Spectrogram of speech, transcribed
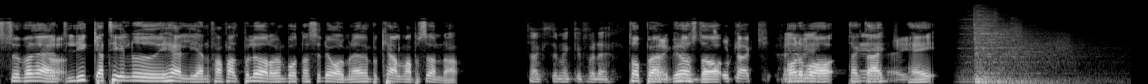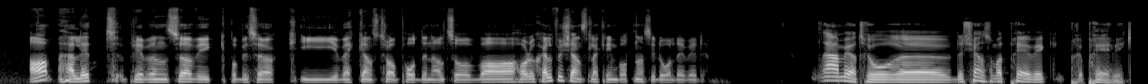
Suveränt. Ja. Lycka till nu i helgen. Framförallt på lördag med Bottnas Idol, men även på Kalmar på söndag. Tack så mycket för det. Toppen. Vi hörs då. Stort tack. Ha det bra. Tack, Hej. tack. Hej. Hej. Ja, härligt. Preben Sövik på besök i veckans Travpodden alltså. Vad har du själv för känsla kring Bottnas Idol, David? Nej, men jag tror eh, det känns som att Previk... Pre, Previk?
